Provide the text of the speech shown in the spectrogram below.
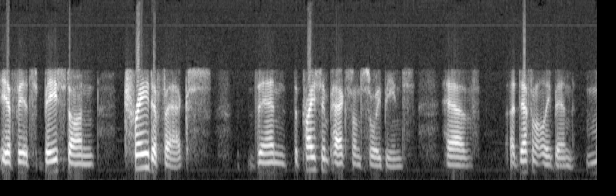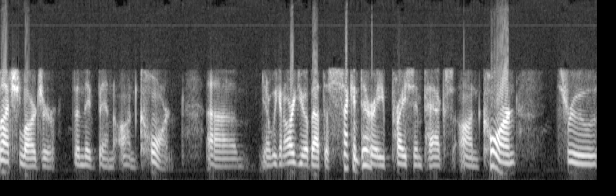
If it's based on trade effects, then the price impacts on soybeans have uh, definitely been much larger than they've been on corn. Um, you know, we can argue about the secondary price impacts on corn through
